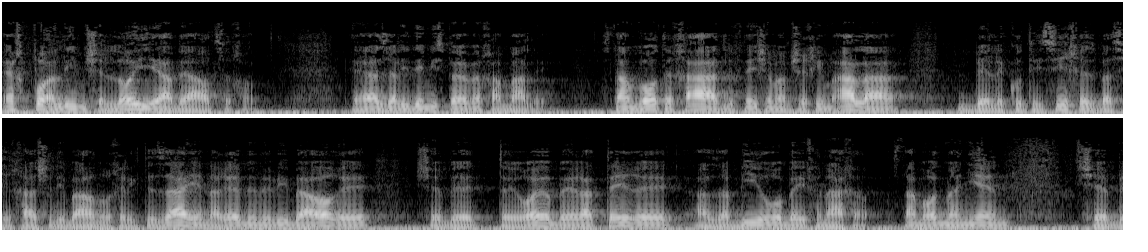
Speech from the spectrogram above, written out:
איך פועלים שלא יהיה בארצך? אה, אז על ידי מספר יומך עמלה. סתם וורט אחד, לפני שממשיכים הלאה, בלקוטי סיכס, בשיחה שדיברנו בחלק ט"ז, הרב מביא באורה שבתוירוי בעירת תרא, אז הביר הוא באופן אחר. סתם מאוד מעניין שב...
